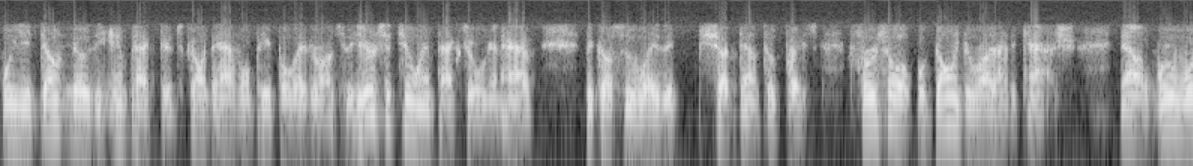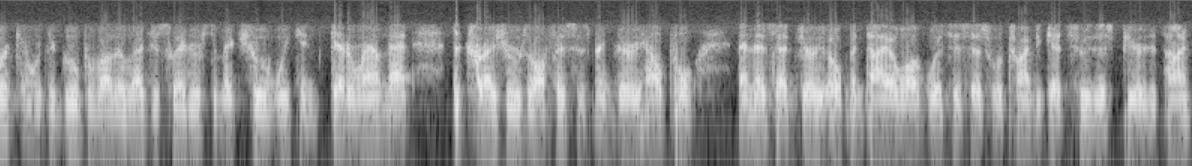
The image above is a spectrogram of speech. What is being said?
where you don't know the impact it's going to have on people later on. So here's the two impacts that we're going to have because of the way the shutdown took place. First of all, we're going to run out of cash. Now, we're working with a group of other legislators to make sure we can get around that. The Treasurer's Office has been very helpful and has had very open dialogue with us as we're trying to get through this period of time.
